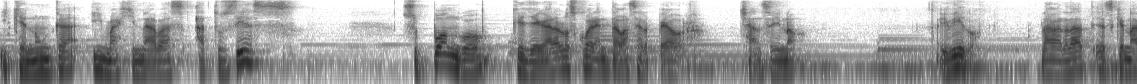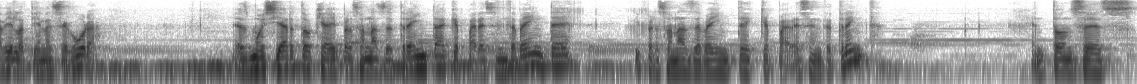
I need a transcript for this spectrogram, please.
y que nunca imaginabas a tus diez. Supongo que llegar a los 40 va a ser peor, chance y no. Y digo, la verdad es que nadie la tiene segura. Es muy cierto que hay personas de 30 que parecen de 20 y personas de 20 que parecen de 30. Entonces,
